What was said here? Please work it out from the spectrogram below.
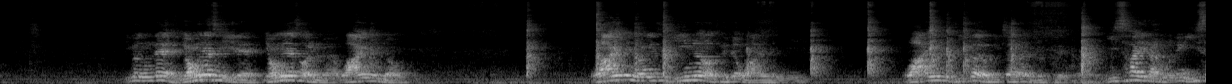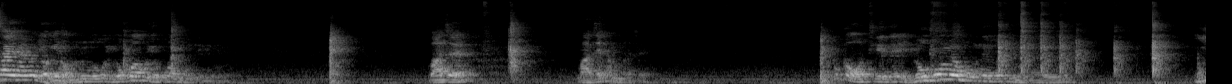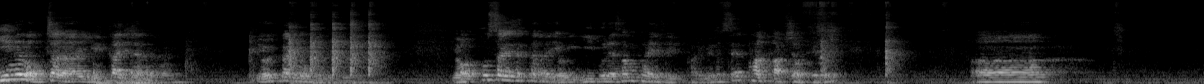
이건데 0에서 1에 0에서 얼마야? y는 0 y는 0에서 2면 어떻게 돼? y는 2 y는 2가 여기 있잖아 이렇게 되는 거야 이 사이라는 거지 이 사이라면 여기는 없는 거고 요거하고 요거하고 있는 되겠네 맞아요? 맞아요? 안 맞아요? 그러니까 어떻게 돼? 요 보면 보면 거지 2는 없잖아 1까지잖아 여기까지만 보면 되지 여, 코사인 세타가 여기 2분의 3파에서 2파. 그래서 세타 값이 어떻게 돼? 어,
